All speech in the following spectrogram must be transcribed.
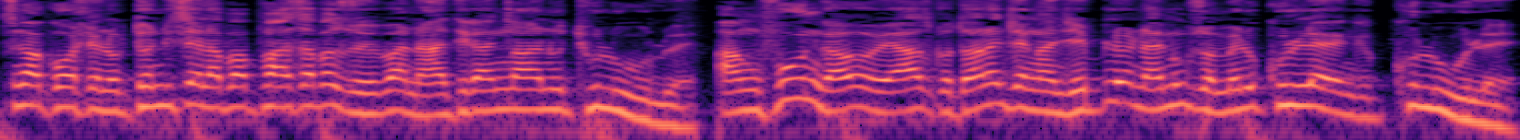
singakhohle nokuthonisela abaphasi abazobe banathi kancane uthululwe angifuni ngawe uyazi kodwana njenganje impilo nami kuzomele ukhululeke ngikukhulule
